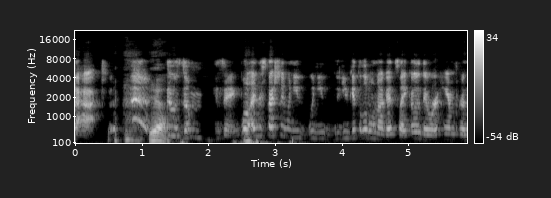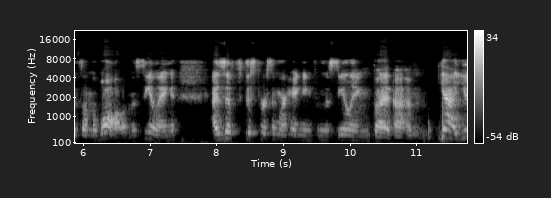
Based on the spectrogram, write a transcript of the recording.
that? Yeah. It was amazing. Well, and especially when you when you when you get the little nuggets like, oh, there were handprints on the wall and the ceiling, as if this person were hanging from the ceiling. But um, yeah, you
